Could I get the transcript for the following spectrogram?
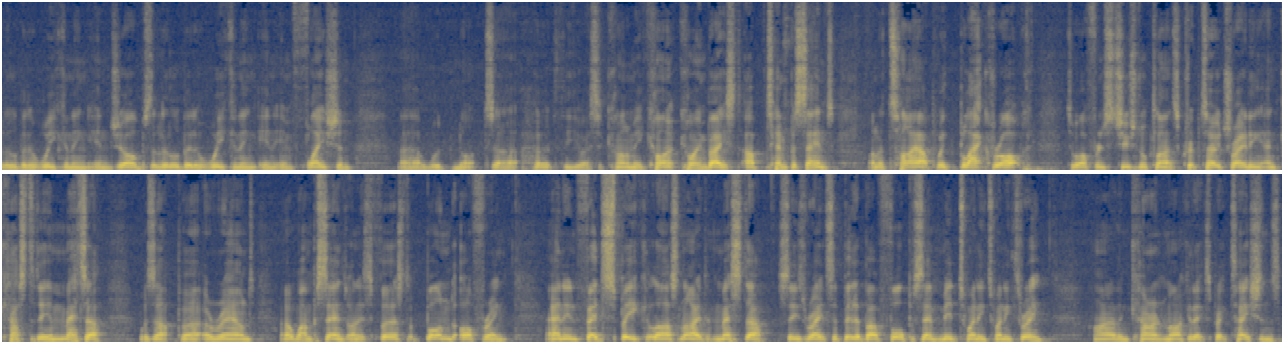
A little bit of weakening in jobs, a little bit of weakening in inflation uh, would not uh, hurt the US economy. Coinbase up 10% on a tie up with BlackRock to offer institutional clients crypto trading and custody. And Meta was up uh, around 1% uh, on its first bond offering. And in Fed speak last night, Mester sees rates a bit above 4% mid 2023, higher than current market expectations,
